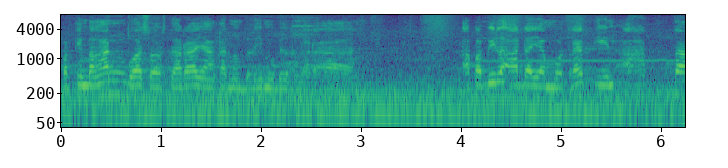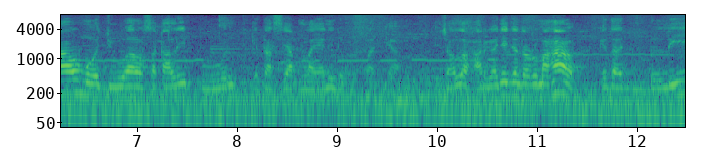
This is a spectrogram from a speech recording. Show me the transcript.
pertimbangan buat saudara-saudara yang akan membeli mobil kendaraan. Apabila ada yang mau trade-in atau mau jual sekalipun, kita siap melayani 24 jam. Insya Allah harganya jangan terlalu mahal. Kita beli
